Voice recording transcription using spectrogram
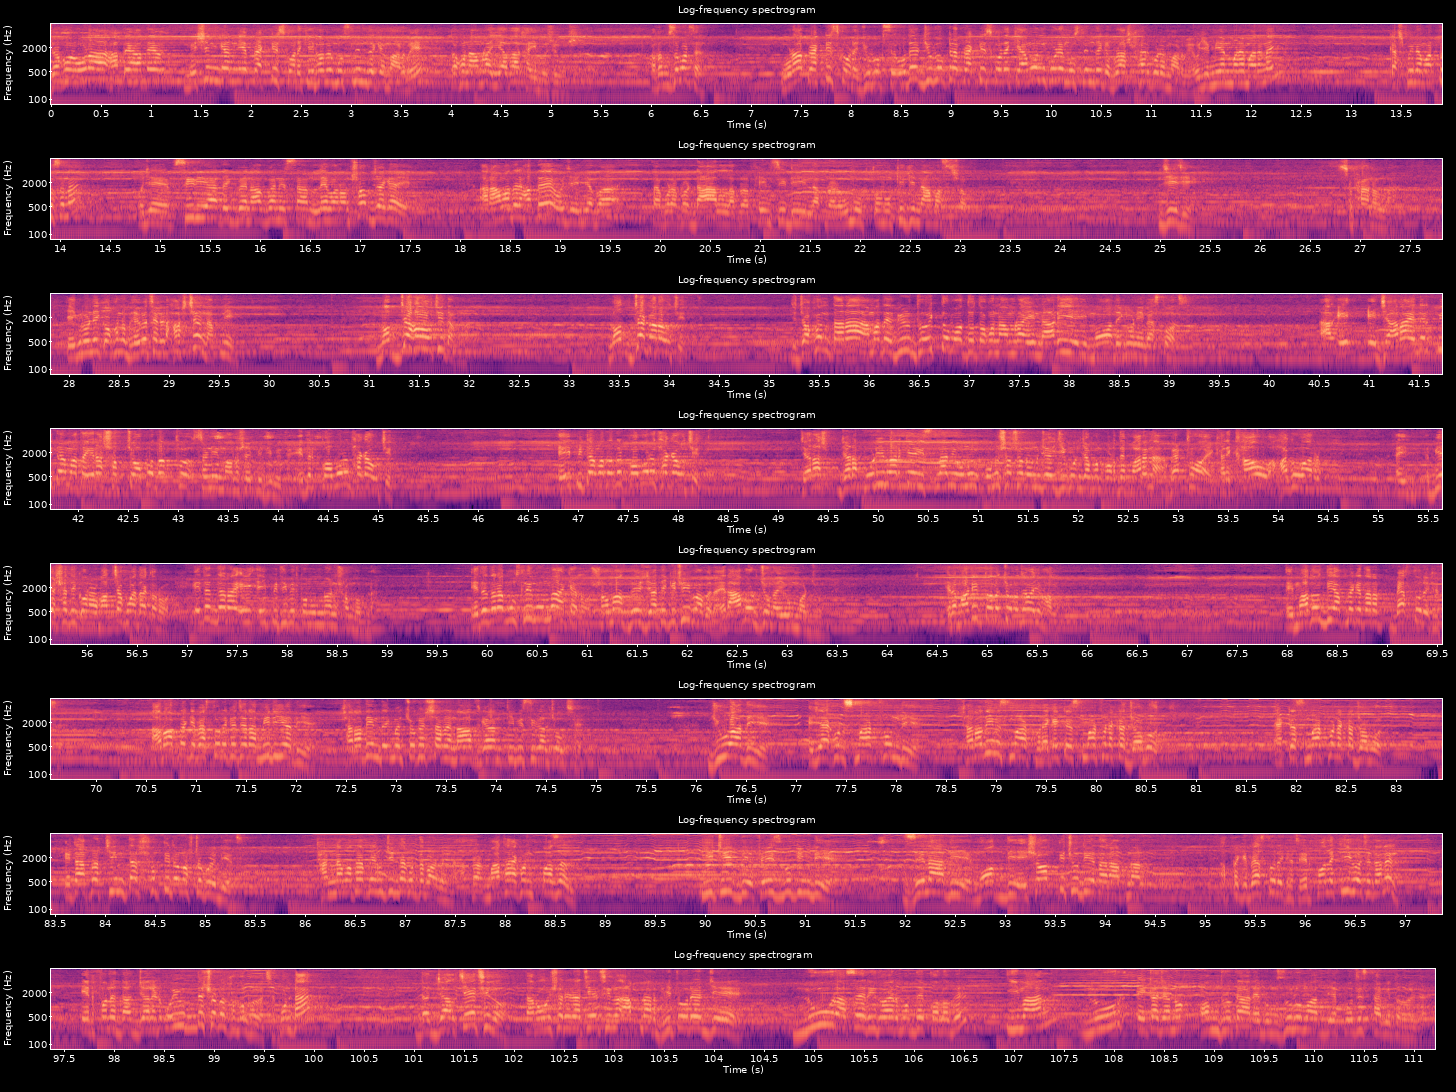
যখন ওরা হাতে হাতে মেশিন গান নিয়ে প্র্যাকটিস করে কীভাবে মুসলিমদেরকে মারবে, তখন আমরা ইয়াবা খাই বসে বসে। কথা বুঝতে পারছেন? ওরা প্র্যাকটিস করে যুবক, ওদের যুবকরা প্র্যাকটিস করে কেমন করে মুসলিমদেরকে ব্রাশ ফায়ার করে মারবে। ওই যে মিয়ানমারে মারে নাই? কাশ্মীরে মারতেছে না? ওই যে সিরিয়া দেখবেন আফগানিস্তান লেবানন সব জায়গায়। আর আমাদের হাতে ওই যে ইয়াবা, তারপর আপনার ডাল, আপনার ফেন্সি ডিল আপনার উমুক তমুক কী কী নাম আছে সব? জি জি। সুফান আল্লাহ এগুলো নিয়ে কখনো ভেবেছেন? এটা হাসছেন আপনি? লজ্জা হওয়া উচিত আপনার। লজ্জা করা উচিত। যে যখন তারা আমাদের বিরুদ্ধে ঐক্যবদ্ধ, তখন আমরা এই নারী, এই মদ এগুলো নিয়ে ব্যস্ত আছি। আর যারা এদের পিতামাতা, এরা সবচেয়ে অপদার্থ শ্রেণির মানুষ এই পৃথিবীতে। এদের কবরে থাকা উচিত। এই পিতামাতাদের কবরে থাকা উচিত। যারা যারা পরিবারকে ইসলামী অনু- অনুশাসন অনুযায়ী জীবনযাপন করতে পারে না, ব্যর্থ হয়। খালি খাও, হাগো আর এই বিয়ে শাদী করার বাচ্চা পয়দা করো। এদের দ্বারা এই এই পৃথিবীর কোনো উন্নয়ন সম্ভব না। এদের দ্বারা মুসলিম উম্মা কেন? সমাজ, দেশ, জাতি কিছুই পাবে না। এরা আবর্জনা এই উম্মার জন্য। এরা মাটির তলে চলে যাওয়াই ভালো। এই মাদক দিয়ে আপনাকে তারা ব্যস্ত রেখেছে। আরও আপনাকে ব্যস্ত রেখেছে এরা মিডিয়া দিয়ে। সারাদিন দেখবেন চোখের সামনে নাচ, গান, টিভি, সিরিয়াল চলছে। জুয়া দিয়ে, এই যে এখন স্মার্টফোন দিয়ে। সারাদিন স্মার্টফোন, এক একটা স্মার্টফোন একটা জগৎ। একটা স্মার্টফোন, একটা জগৎ। এটা আপনার চিন্তার শক্তিটা নষ্ট করে দিয়েছে। ঠান্ডা মাথায় আপনি এখন চিন্তা করতে পারবেন না। আপনার মাথা এখন পাজল ইউটিউব দিয়ে ফেসবুকিং দিয়ে জেনা দিয়ে, মদ দিয়ে সব কিছু দিয়ে তারা আপনার, আপনাকে ব্যস্ত রেখেছে। এর ফলে কি হয়েছে জানেন? এর ফলে দাজ্জালের ওই উদ্দেশ্যটা সফল হয়েছে। কোনটা? দাজ্জাল চেয়েছিল, তার অনুসারীরা চেয়েছিল আপনার ভিতরের যে নূর আছে হৃদয়ের মধ্যে কলবে ইমান নূর, এটা যেন অন্ধকার এবং জুলুমাত দিয়ে প্রতিস্থাপিত হয়ে যায়।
